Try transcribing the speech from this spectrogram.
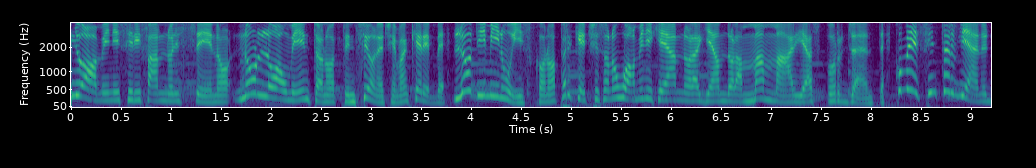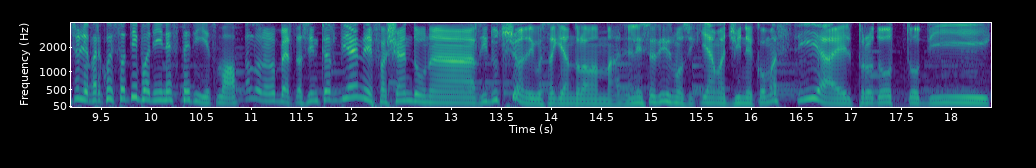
gli uomini si rifanno il seno, non lo aumentano, attenzione, ci mancherebbe, lo diminuiscono perché ci sono uomini che hanno la ghiandola mammaria sporgente. Come si interviene Giulio per questo tipo di inestetismo? Allora Roberta, si interviene facendo una riduzione di questa ghiandola mammaria. L'inestetismo si chiama ginecomastia, è il prodotto di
